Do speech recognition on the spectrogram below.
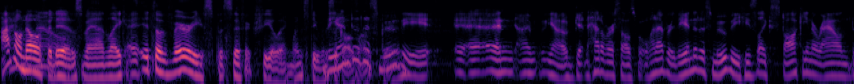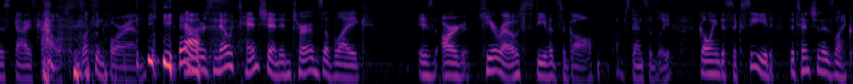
I don't know, if it know. is, man. Like it's a very specific feeling when Steven the Seagal's end of on this screen. movie and i'm you know getting ahead of ourselves but whatever the end of this movie he's like stalking around this guy's house looking for him Yeah. and there's no tension in terms of like is our hero steven seagal ostensibly going to succeed the tension is like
